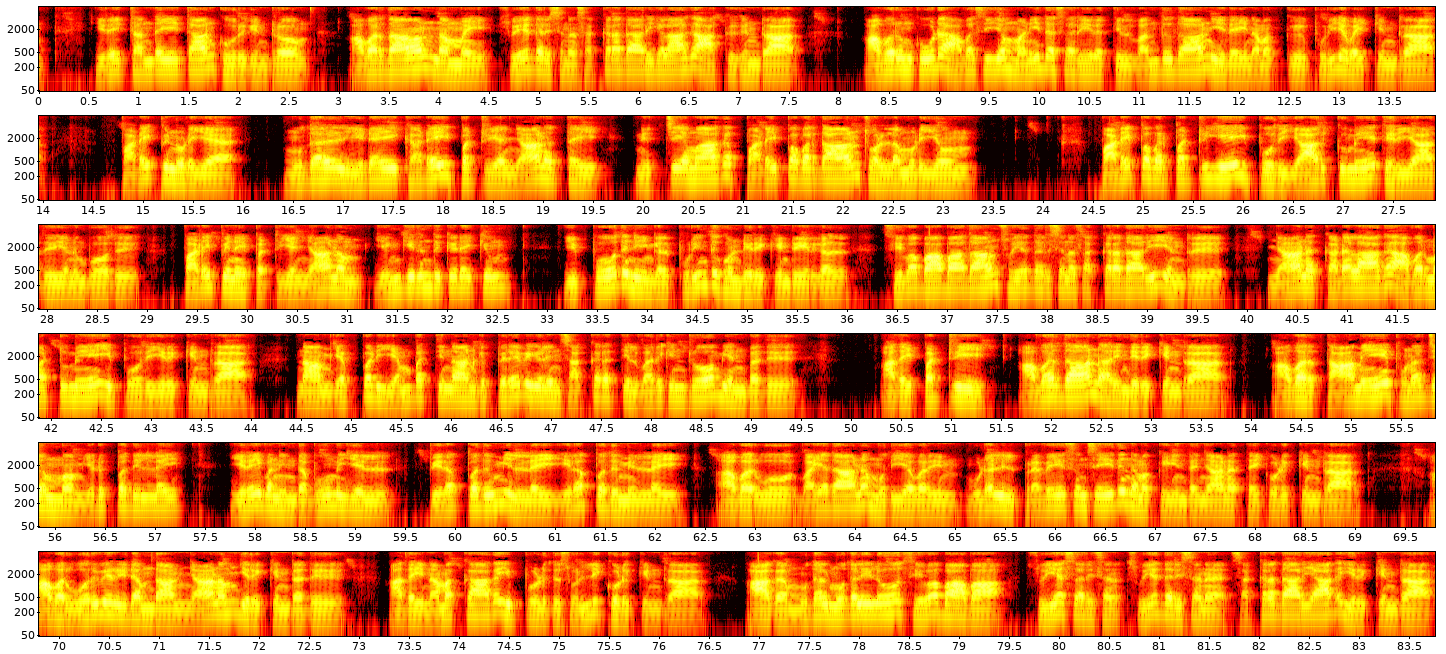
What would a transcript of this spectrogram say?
இறை தந்தையைத்தான் கூறுகின்றோம். அவர்தான் நம்மை சுயதரிசன சக்கரதாரிகளாக ஆக்குகின்றார். அவரும் கூட அவசியம் மனித சரீரத்தில் வந்துதான் இதை நமக்கு புரிய வைக்கின்றார். படைப்பினுடைய முதல் இடை கடை பற்றிய ஞானத்தை நிச்சயமாக படைப்பவர்தான் சொல்ல முடியும். படைப்பவர் பற்றியே இப்போது யாருக்குமே தெரியாது எனும்போது படைப்பினை பற்றிய ஞானம் எங்கிருந்து கிடைக்கும்? இப்போது நீங்கள் புரிந்து கொண்டிருக்கின்றீர்கள். சிவபாபாதான் சுயதரிசன சக்கரதாரி என்று ஞான கடலாக அவர் மட்டுமே இப்போது இருக்கின்றார். நாம் எப்படி எண்பத்தி நான்கு பிறவிகளின் சக்கரத்தில் வருகின்றோம் என்பது அதை பற்றி அவர்தான் அறிந்திருக்கின்றார். அவர் தாமே புனர்ஜென்மம் எடுப்பதில்லை. இறைவன் இந்த பூமியில் பிறப்பதும் இல்லை இறப்பதும் இல்லை. அவர் ஓர் வயதான முதியவரின் உடலில் பிரவேசம் செய்து நமக்கு இந்த ஞானத்தை கொடுக்கின்றார். அவர் ஒருவரிடம்தான் ஞானம் இருக்கின்றது. அதை நமக்காக இப்பொழுது சொல்லிக் கொடுக்கின்றார். ஆக முதல் முதலிலோ சிவபாபா சுயசரிசன சுயதரிசன சக்கரதாரியாக இருக்கின்றார்.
